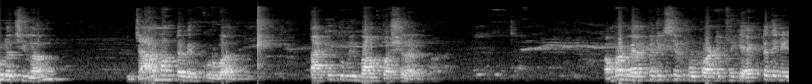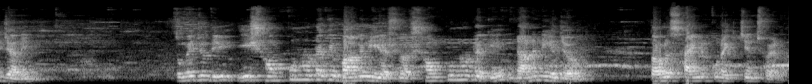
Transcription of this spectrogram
বলেছিলাম, যার মানটা বের করবা, তাকে তুমি বাম পাশে রাখবা। আমরা ম্যাথমেটিক্সের প্রপার্টি থেকে একটা জিনিস জানি। তুমি যদি এই সম্পূর্ণটাকে বামে নিয়ে আসো আর সম্পূর্ণটাকে ডানে নিয়ে যাও, তাহলে সাইনের কোনো এক্সচেঞ্জ হয় না।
